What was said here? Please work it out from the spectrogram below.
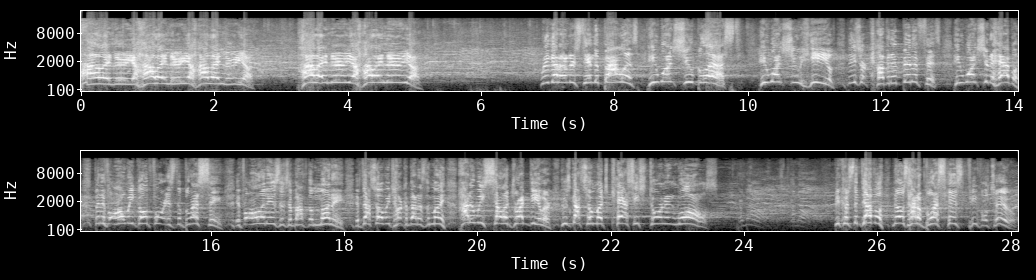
Hallelujah, hallelujah, hallelujah. Hallelujah, hallelujah. We got to understand the balance. He wants you blessed. He wants you healed. These are covenant benefits. He wants you to have them. But if all we go for is the blessing, if all it is is about the money, if that's all we talk about is the money, how do we sell a drug dealer who's got so much cash he's storing it in walls? Come on. Come on. Because the devil knows how to bless his people too.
